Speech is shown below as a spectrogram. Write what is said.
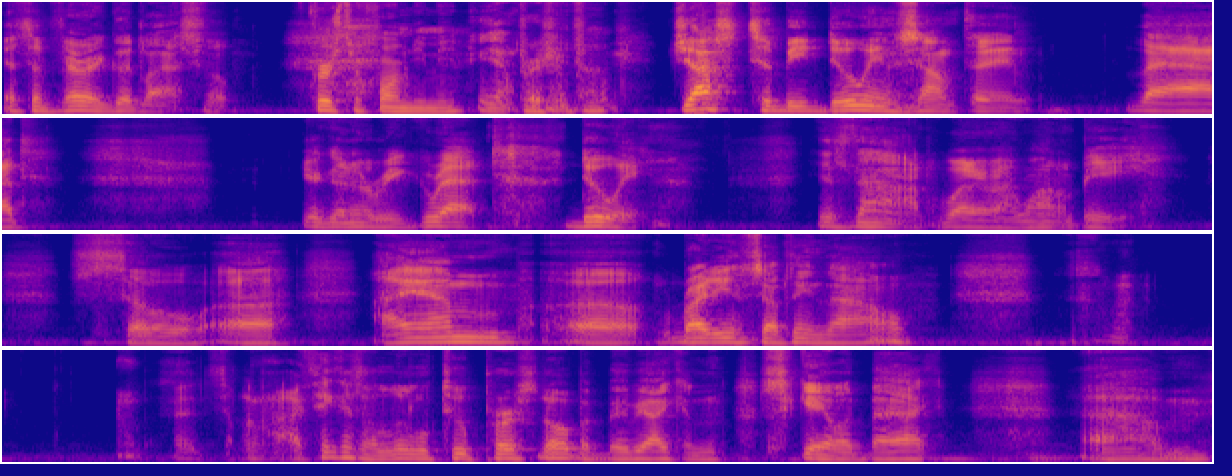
it's a very good last film. First Reformed, you mean? Yeah, first foremost. Just to be doing something that you're going to regret doing is not where I want to be. So uh, I am uh, writing something now. It's, I think it's a little too personal, but maybe I can scale it back. Um,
